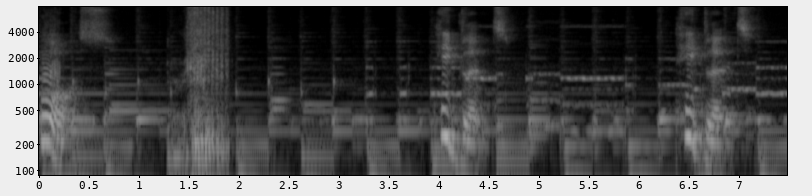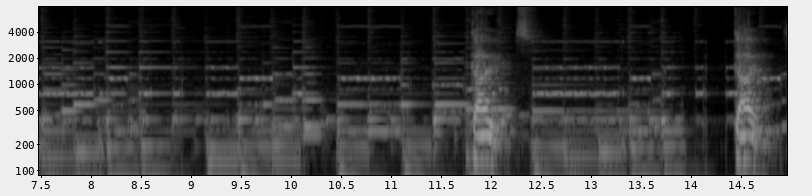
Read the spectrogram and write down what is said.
Horse. Piglet. Piglet. Goat Goat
